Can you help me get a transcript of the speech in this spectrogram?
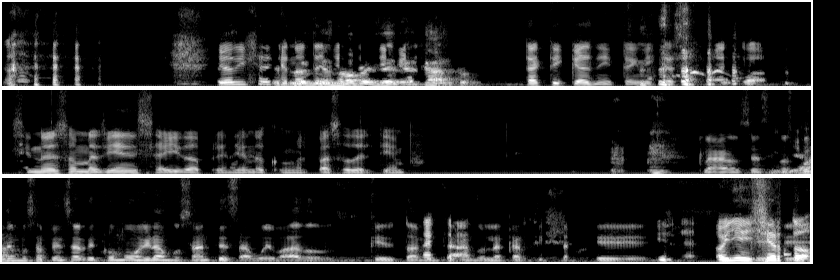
Yo dije que no tenía tácticas ni técnicas, sino eso, más bien se ha ido aprendiendo con el paso del tiempo. Claro, o sea, si nos Ya. ponemos a pensar de cómo éramos antes ahuevados, que estaban Ah, entregando la cartita, que oye, y cierto.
